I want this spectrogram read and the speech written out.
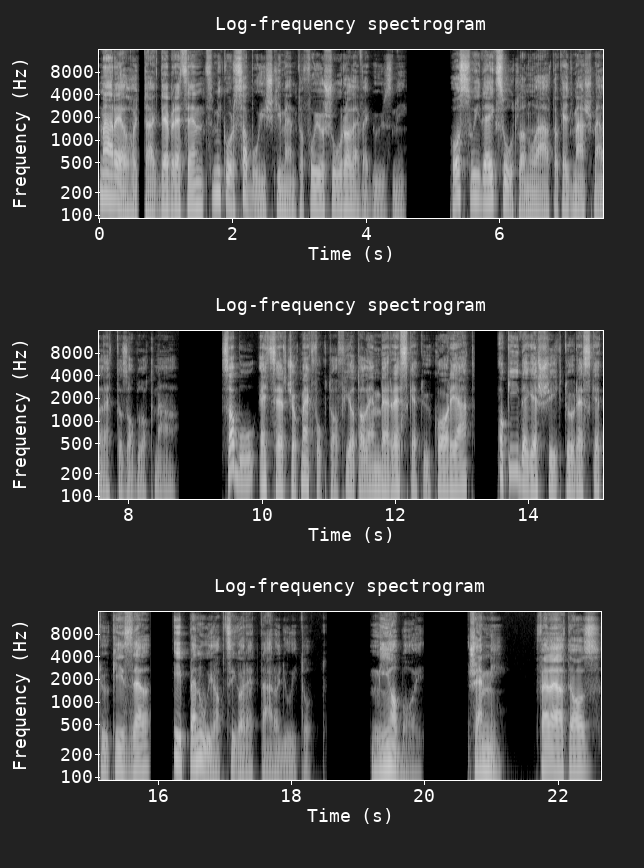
Már elhagyták Debrecent, mikor Szabó is kiment a folyosóra levegőzni. Hosszú ideig szótlanul álltak egymás mellett az ablaknál. Szabó egyszer csak megfogta a fiatalember reszkető karját, aki idegességtől reszkető kézzel éppen újabb cigarettára gyújtott. Mi a baj? Semmi, felelte az,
